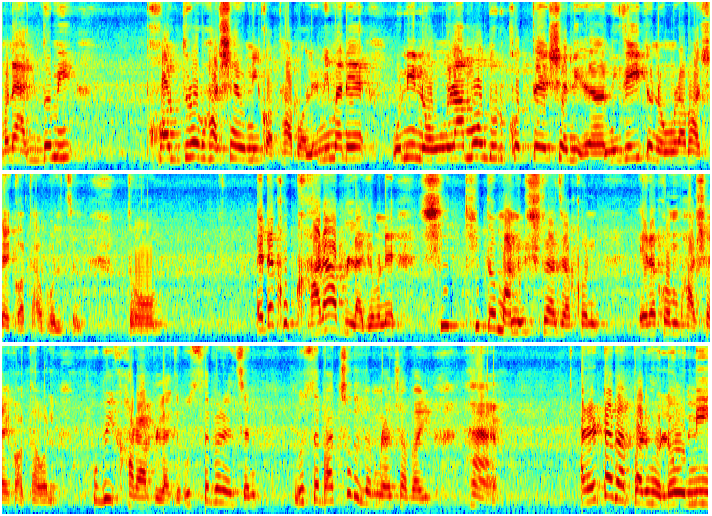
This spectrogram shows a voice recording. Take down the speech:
মানে একদমই ভদ্র ভাষায় উনি কথা বলেনি মানে উনি নোংরামও দূর করতে এসে নিজেই তো নোংরা ভাষায় কথা বলছেন। তো এটা খুব খারাপ লাগে। মানে শিক্ষিত মানুষরা যখন এরকম ভাষায় কথা বলে, খুবই খারাপ লাগে। বুঝতে পেরেছেন? বুঝতে পারছ তো তোমরা সবাই? হ্যাঁ। আরেকটা ব্যাপার হলো উনি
